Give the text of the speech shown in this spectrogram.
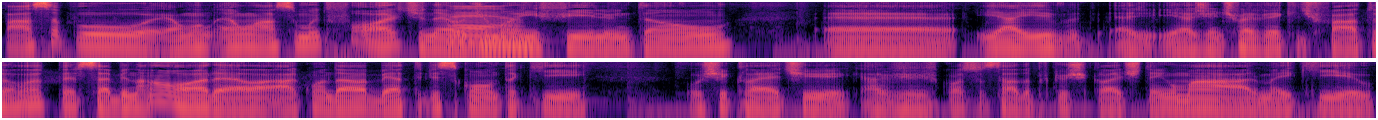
passa por. É um, é um laço muito forte, né? O de É. mãe e filho. Então. é, e aí é, e a gente vai ver que de fato ela percebe na hora. Ela, quando a Beatriz conta que o chiclete. A Vivi ficou assustada porque o chiclete tem uma arma e que o,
